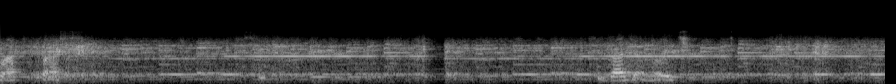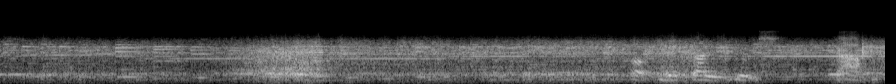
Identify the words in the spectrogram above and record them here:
Quatro faixas. Cidade à noite. Ó, oh, detalhe dos carros.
